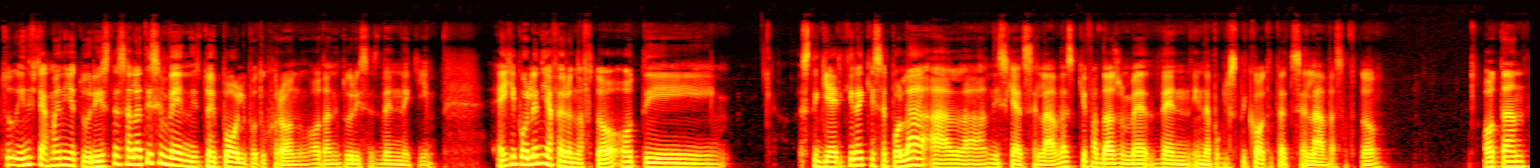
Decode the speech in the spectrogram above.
του, είναι φτιαγμένη για τουρίστες, αλλά τι συμβαίνει το υπόλοιπο του χρόνου όταν οι τουρίστες δεν είναι εκεί; Έχει πολύ ενδιαφέρον αυτό ότι στην Κέρκυρα και σε πολλά άλλα νησιά της Ελλάδας και φαντάζομαι δεν είναι αποκλειστικότητα της Ελλάδας αυτό, όταν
